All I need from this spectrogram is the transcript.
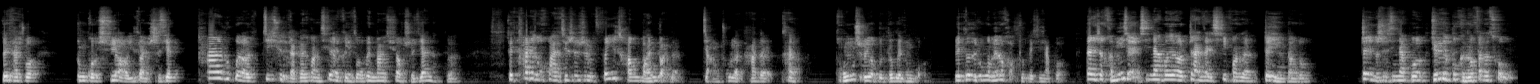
所以他说中国需要一段时间。他如果要继续的改革开放，现在可以做，为什么需要时间呢？对吧？所以他这个话其实是非常婉转的讲出了他的看法，同时又不得罪中国，对得罪中国没有好处，对新加坡。但是很明显，新加坡要站在西方的阵营当中，这个是新加坡绝对不可能犯的错误。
